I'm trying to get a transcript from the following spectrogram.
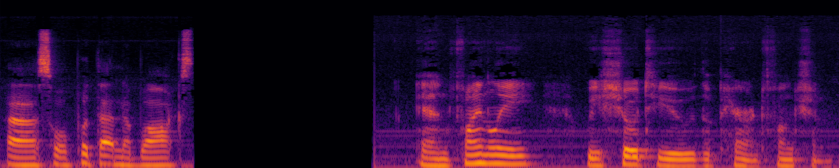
Uh, so we'll put that in a box. And finally, we show to you the parent function.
